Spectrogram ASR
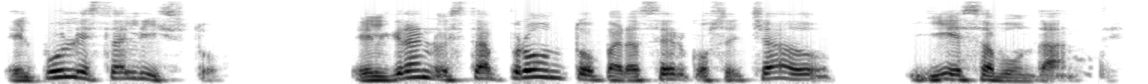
El pueblo está listo, el grano está pronto para ser cosechado y es abundante.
